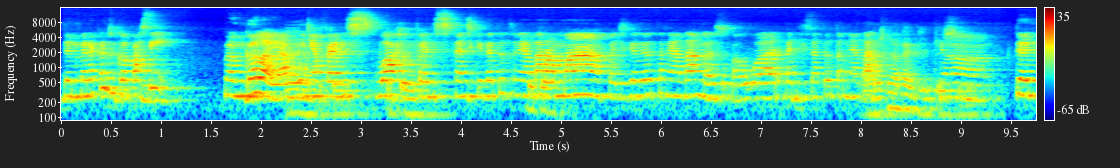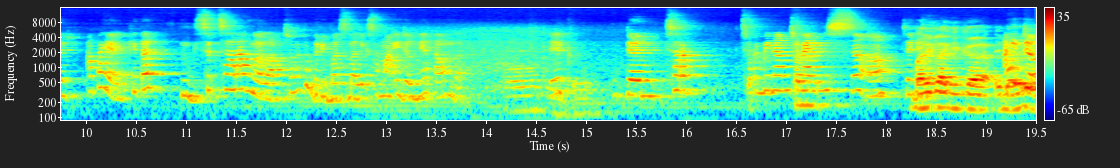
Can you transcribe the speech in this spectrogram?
dan mereka juga pasti bangga lah ya Iya, punya betul. fans wah Betul. fans fans kita tuh ternyata Betul. ramah fans kita tuh ternyata nggak suka war fans kita tuh ternyata harusnya kayak gitu ya, sih dan apa ya kita secara nggak langsung itu berimbas balik sama idolnya tahu nggak oh jadi gitu dan cer cerminan Cer- fans heeh, jadi balik lagi ke idol idolnya.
